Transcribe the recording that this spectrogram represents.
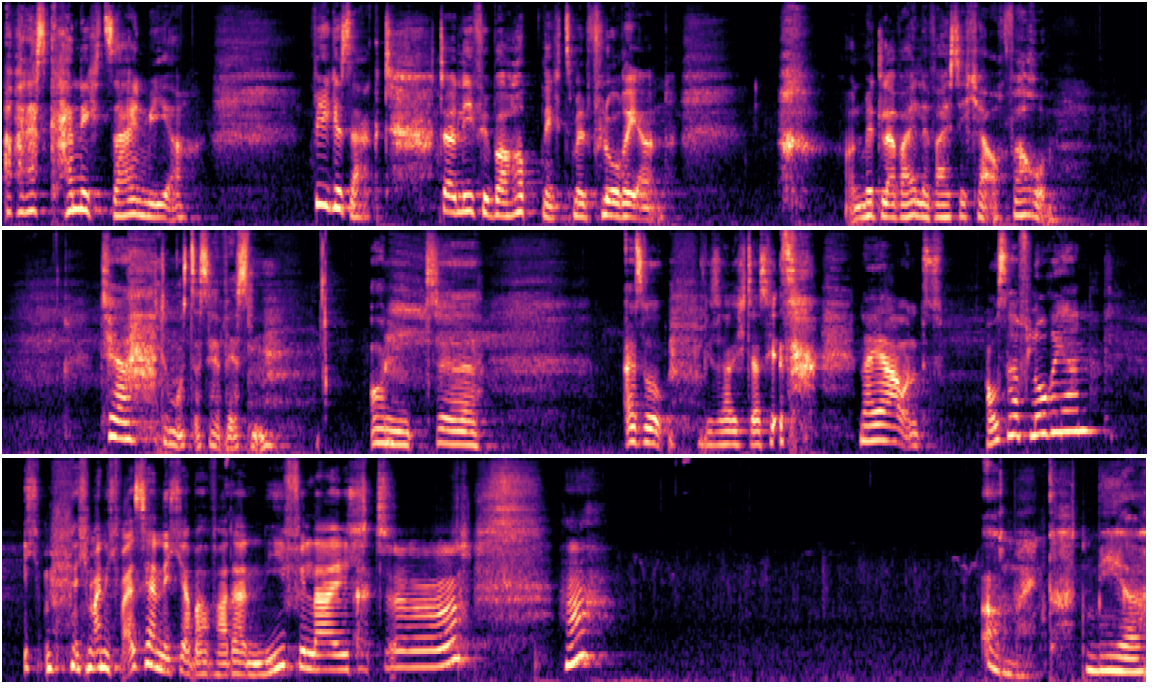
aber das kann nicht sein, Mia. Wie gesagt, da lief überhaupt nichts mit Florian. Und mittlerweile weiß ich ja auch warum. Tja, du musst das ja wissen. Und, äh, also, wie sage ich das jetzt? Naja, und außer Florian? Ich, ich meine, ich weiß ja nicht, aber war da nie vielleicht. Äh, Oh mein Gott, Mia.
